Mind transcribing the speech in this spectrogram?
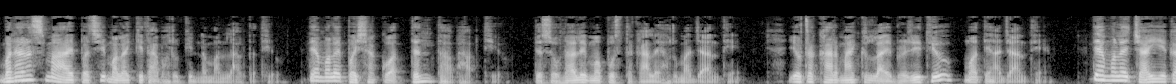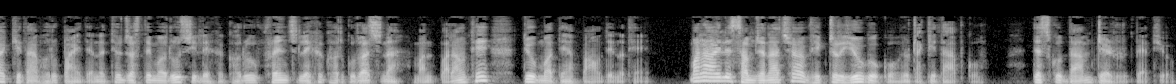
बनारसमा आएपछि मलाई किताबहरू किन्न मन लाग्दथ्यो। त्यहाँ मलाई पैसाको अत्यन्त अभाव थियो। त्यसो हुनाले म पुस्तकालयहरूमा जान्थे। एउटा कार्माइकल लाइब्रेरी थियो म त्यहाँ जान्थे। त्यहाँ मलाई चाहिएका किताबहरू पाइँदैनथ्यो जस्तै म रुसी लेखकहरू फ्रेन्च लेखकहरूको रचना मन पराउँथे त्यो म त्यहाँ पाउँदैनथे मलाई अहिले सम्झना छ भिक्टर ह्युगोको एउटा किताबको। त्यसको दाम डेढ रुपियाँ थियो।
